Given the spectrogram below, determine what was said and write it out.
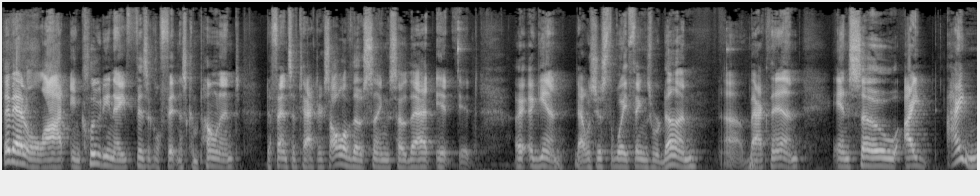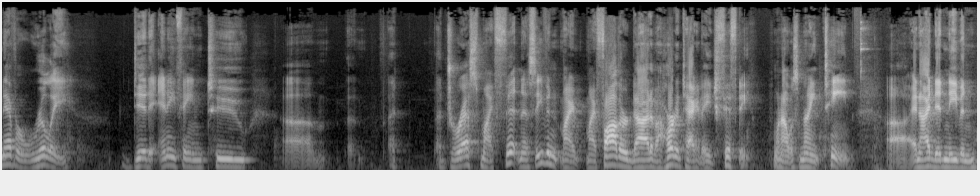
they've added a lot, including a physical fitness component, defensive tactics, all of those things, so that it it again that was just the way things were done uh, back then. And so I I never really did anything to um, address my fitness. Even my, my father died of a heart attack at age 50 when I was 19. Uh, and I didn't even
